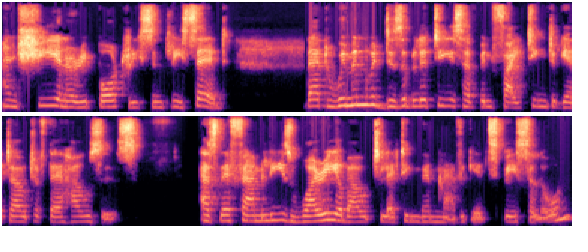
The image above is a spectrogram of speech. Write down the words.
And she, in a report recently, said that women with disabilities have been fighting to get out of their houses as their families worry about letting them navigate space alone.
